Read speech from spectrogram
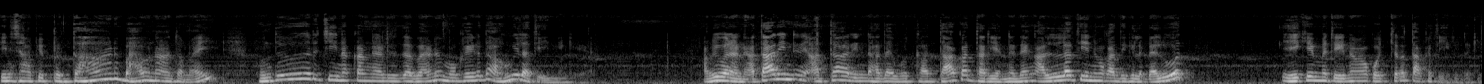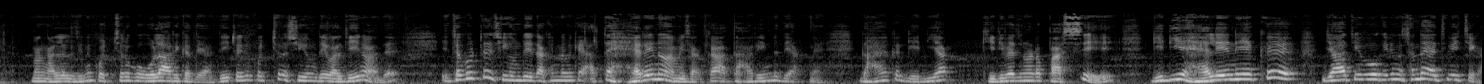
ඒ නිසා අපි ප්‍රධාන භාවනාව තමයි හොඳට චීන කන්නට දබන මොකේද අහුවෙලා තියෙන්නේ කියලා. අපි බලන්නේ අතාරින්නේ අතාරින්න හදවොත් කද්දාකත් හරියන්නේ දැන් අල්ලලා තියෙන්නේ මොකද්ද කියලා බැලුවොත් ඒකෙන්ම තේනවා කොච්චර තක తీරුද කියලා. මං අල්ලලා තියෙන කොච්චර ගෝලාරික දෙයක්ද ඊට වඩා කොච්චර සියුම් දේවල් තියෙනවද? එතකොට සියුම් දේ දකින්න මේක අත හැරෙනවා මිසක් අත හරින්න දෙයක් නැහැ. ගහක ගෙඩියක් කිරි වැදුනට පස්සේ gediye හැලෙන එක ಜಾති වෝ කිරීම සඳහා ඇති වෙච්ච එකක්.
